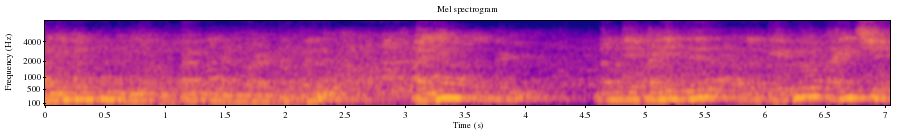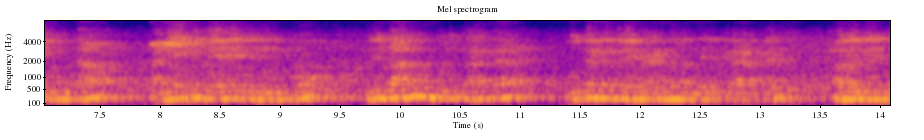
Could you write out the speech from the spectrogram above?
அனைவருக்கும் உரிய புத்தாண்டு நண்பர்கள் ஐயா அவர்கள் நம்முடைய படித்து அவருக்கு எவ்வளோ டைட் ஷெடியூல் தான் அநேக வேலைகள் இருக்கும். இருந்தாலும் உங்களுக்காக புத்தகங்களை வழங்க வந்திருக்கிறார்கள். அவர்களுக்கு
